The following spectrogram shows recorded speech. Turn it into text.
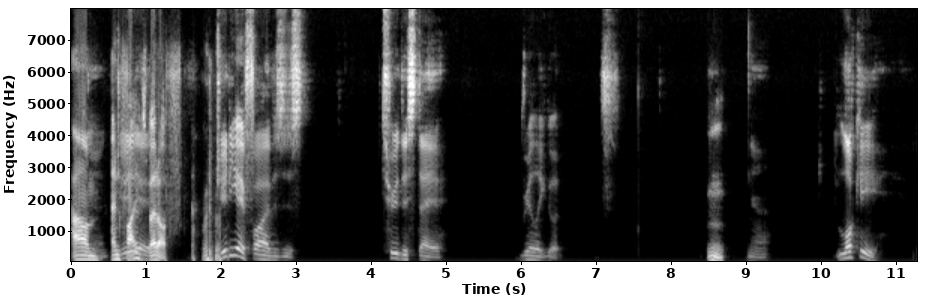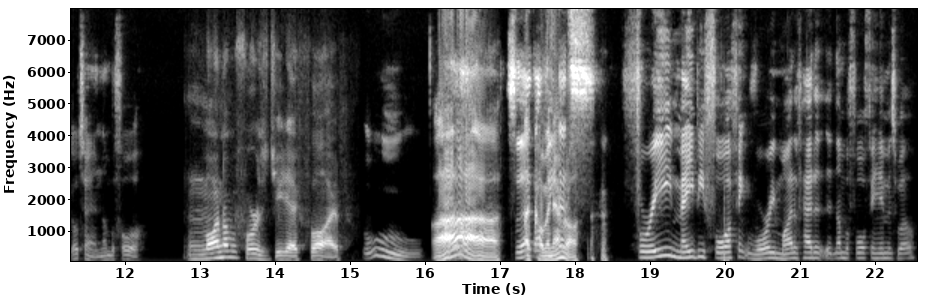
Um, Yeah, and five's GTA better. GTA Five is just to this day really good. Mm. Yeah. Lockie, your turn. Number four. My number four is GTA Five. Ooh. Ah, So that, A common I error. three, maybe four. I think Rory might have had it at number four for him as well.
